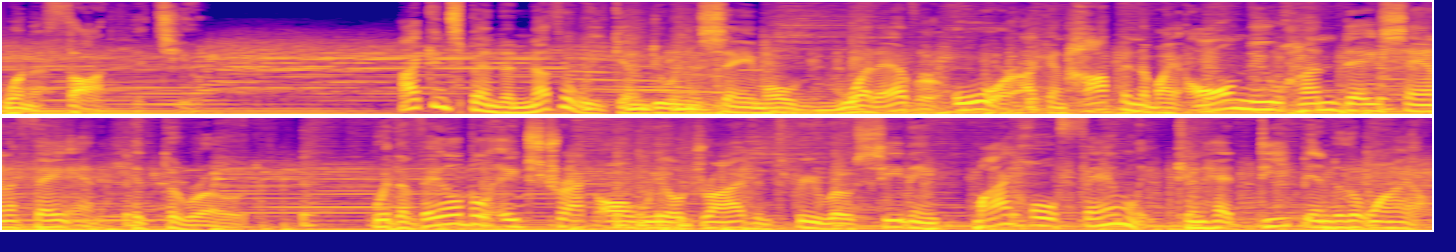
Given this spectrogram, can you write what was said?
when a thought hits you. I can spend another weekend doing the same old whatever, or I can hop into my all new Hyundai Santa Fe and hit the road. With available HTRAC, all wheel drive, and three row seating, my whole family can head deep into the wild.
